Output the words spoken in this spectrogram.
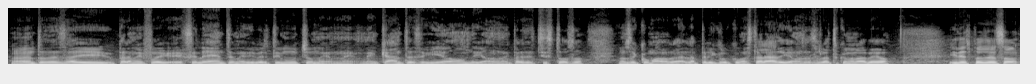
¿no? Entonces ahí para mí fue excelente, me divertí mucho, me, me, me, encanta ese guion, digamos, me parece chistoso. No sé cómo la película cómo estará, digamos, hace rato que no la veo. Y después de eso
